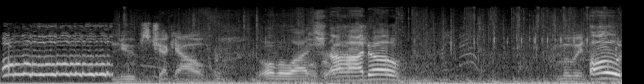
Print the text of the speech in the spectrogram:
Noobs, check out. Overwatch. Ah, no. Move it. Oh,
